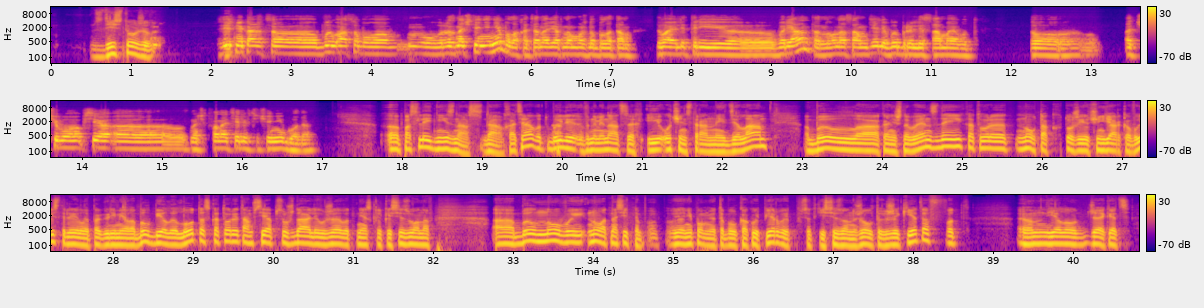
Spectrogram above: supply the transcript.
здесь тоже... Здесь, мне кажется, особого ну, разночтения не было, хотя, наверное, можно было там два или три э, варианта, но на самом деле выбрали самое вот то, от чего все, э, значит, фанатели в течение года. Э, Последний из нас, да. Хотя вот да. были в номинациях и «Очень странные дела», был, э, конечно, Wednesday, которая, ну, так тоже очень ярко выстрелила и прогремела. Был «Белый лотос», который там все обсуждали уже вот несколько сезонов. Был новый, ну, относительно, я не помню, это был какой первый, все-таки сезон «Желтых жакетов», вот эм, Yellow Jackets –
